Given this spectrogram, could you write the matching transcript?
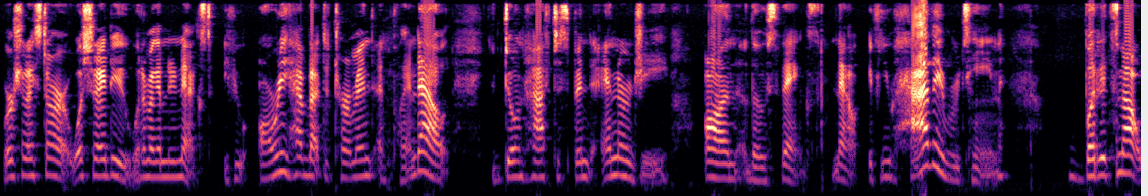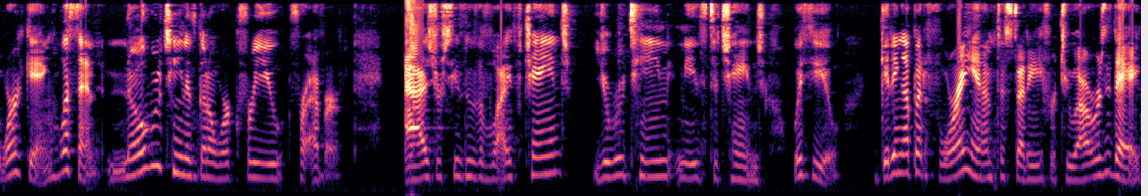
where should I start? What should I do? What am I going to do next? If you already have that determined and planned out, you don't have to spend energy on those things. Now, if you have a routine, but it's not working, listen, no routine is going to work for you forever. As your seasons of life change, your routine needs to change with you. Getting up at 4 a.m. to study for two hours a day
